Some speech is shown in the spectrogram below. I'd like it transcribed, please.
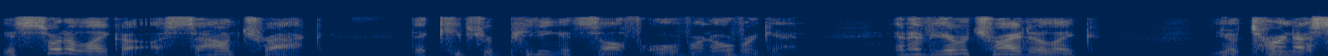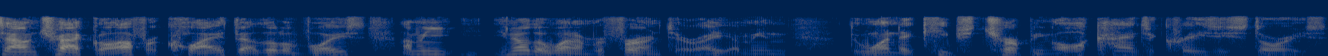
it's sort of like a, a soundtrack that keeps repeating itself over and over again. And have you ever tried to like, you know, turn that soundtrack off or quiet that little voice? I mean, you know the one I'm referring to, right? I mean, the one that keeps chirping all kinds of crazy stories.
